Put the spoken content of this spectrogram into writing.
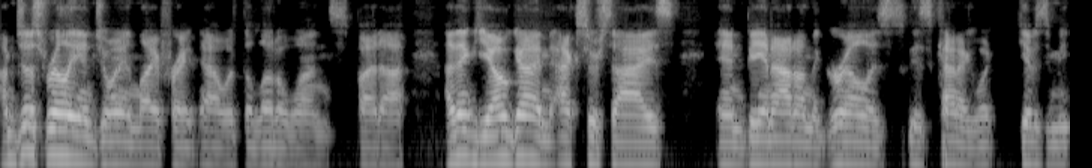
I'm just really enjoying life right now with the little ones. But uh I think yoga and exercise and being out on the grill is is kind of what gives me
